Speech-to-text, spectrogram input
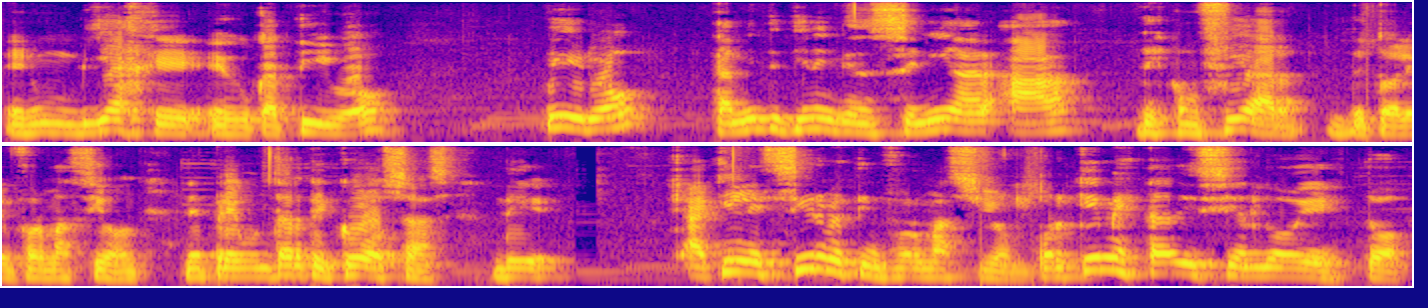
en un viaje educativo, pero también te tienen que enseñar a desconfiar de toda la información, de preguntarte cosas, de a quién le sirve esta información, por qué me está diciendo esto,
